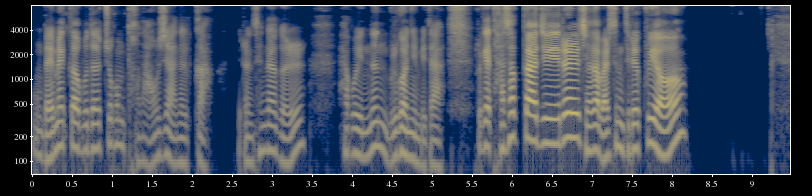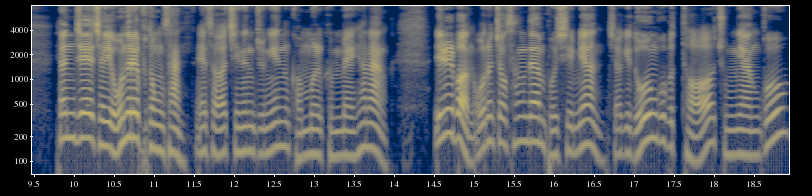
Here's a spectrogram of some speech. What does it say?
매매가보다 조금 더 나오지 않을까 이런 생각을 하고 있는 물건입니다. 이렇게 다섯 가지를 제가 말씀드렸고요. 현재 저희 오늘의 부동산에서 진행 중인 건물 금매 현황. 1번 오른쪽 상단 보시면 저기 노원구부터 중량구,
